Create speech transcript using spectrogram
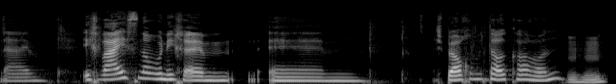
Nein. Ich weiß noch, als ich ähm, ähm, Sprachaufenthalt hatte, Mhm.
